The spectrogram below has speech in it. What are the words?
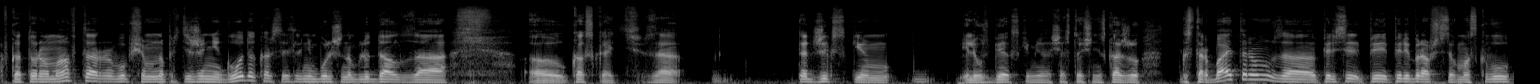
в котором автор, в общем, на протяжении года, кажется, если не больше, наблюдал за, как сказать, за таджикским или узбекским, я сейчас точно не скажу, гастарбайтером, за перебравшийся в Москву.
